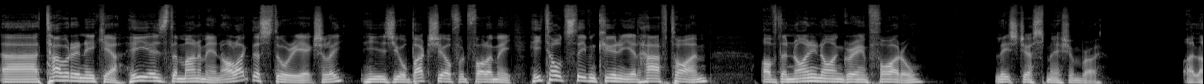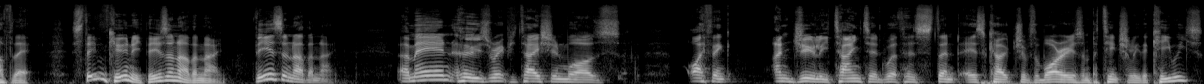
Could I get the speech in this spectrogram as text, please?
Uh, Tawera Nikau, he is the money man. I like this story actually. He is your Buck Shelford follow me. He told Stephen Kearney at half time of the 99 grand final, let's just smash him, bro. I love that. Stephen Kearney, there's another name. There's another name. a man whose reputation was, I think, unduly tainted with his stint as coach of the Warriors and potentially the Kiwis.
